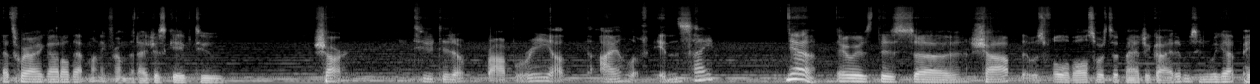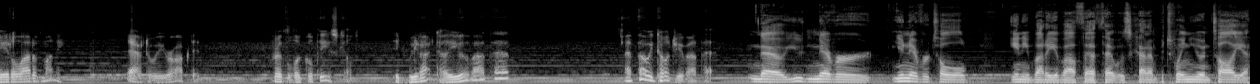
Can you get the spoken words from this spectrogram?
That's where I got all that money from that I just gave to Shar. You two did a robbery on the Isle of Insight? Yeah, there was this uh, shop that was full of all sorts of magic items, and we got paid a lot of money after we robbed it for the local thieves guild. Did we not tell you about that? I thought we told you about that. No, you never you never told anybody about that. That was kind of between you and Talia.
